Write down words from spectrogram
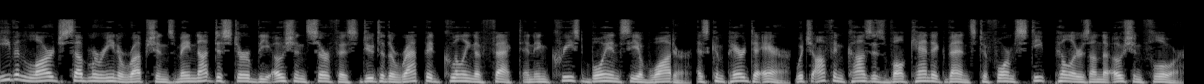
Even large submarine eruptions may not disturb the ocean surface due to the rapid cooling effect and increased buoyancy of water as compared to air which often causes volcanic vents to form steep pillars on the ocean floor.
